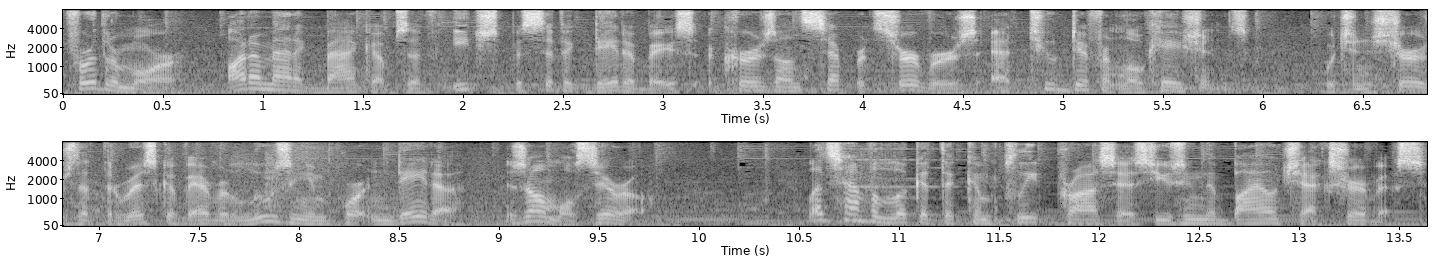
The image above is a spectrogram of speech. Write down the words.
Furthermore, automatic backups of each specific database occurs on separate servers at two different locations, which ensures that the risk of ever losing important data is almost zero. Let's have a look at the complete process using the BioChek service.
